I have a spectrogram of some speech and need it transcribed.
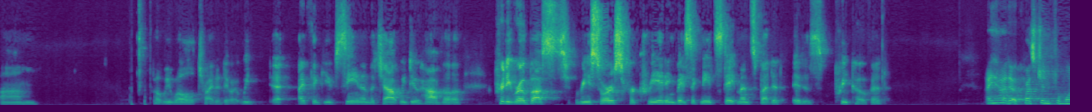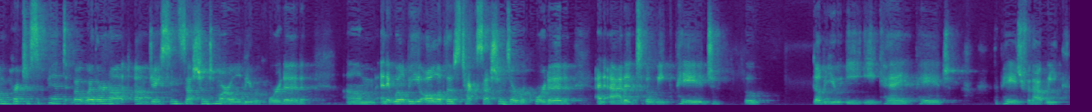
Um, but we will try to do it. We, I think you've seen in the chat, we do have a pretty robust resource for creating basic needs statements, but it, it is pre-COVID. I had a question from one participant about whether or not um, Jason's session tomorrow will be recorded. Um, and it will be, all of those tech sessions are recorded and added to the week page, the W-E-E-K page, the page for that week.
